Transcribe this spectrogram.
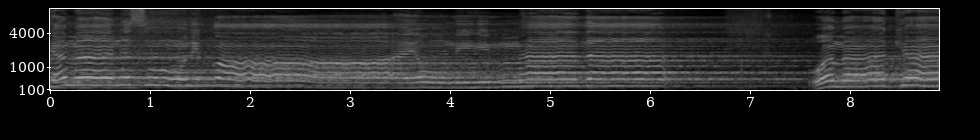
كما نسوا لقاء يومهم هذا وما كانوا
